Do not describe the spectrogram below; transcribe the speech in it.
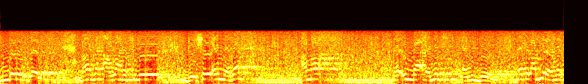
dinde de böyle. Bazen Allah Resulü bir şey emreder ama ve illa emir emir değildir mesela bir örnek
